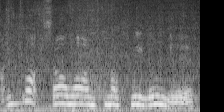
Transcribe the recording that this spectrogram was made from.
I'm not sure what I'm supposed to be doing here.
